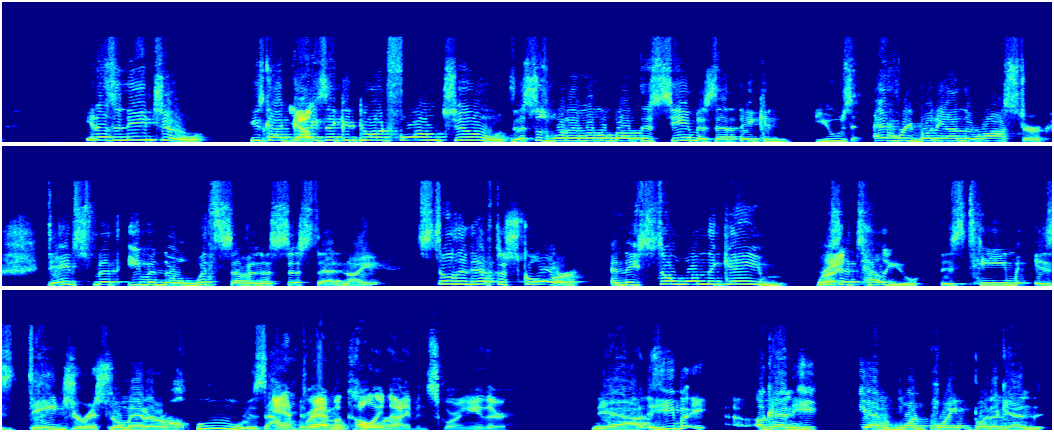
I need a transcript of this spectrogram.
He doesn't need to. He's got Yep. guys that can do it for him too. This is what I love about this team is that they can use everybody on the roster. Dhane Smith, even though with seven assists that night, still didn't have to score, and they still won the game. What does that tell you? This team is dangerous, no matter who is out there. And Brad on the McCulley floor. not even scoring either. Yeah, he again he he had one point, but again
